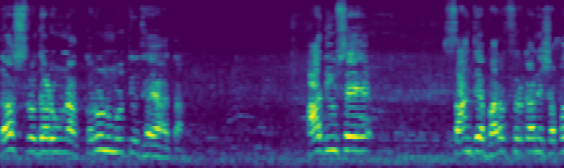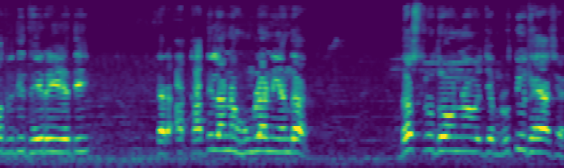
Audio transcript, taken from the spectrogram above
દસ શ્રદ્ધાળુઓના કરુણ મૃત્યુ થયા હતા. આ દિવસે સાંજે ભારત સરકારની શપથવિધિ થઈ રહી હતી. ત્યારે આ કાતિલાના હુમલાની અંદર દસ વૃદ્ધોનો જે મૃત્યુ થયા છે,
